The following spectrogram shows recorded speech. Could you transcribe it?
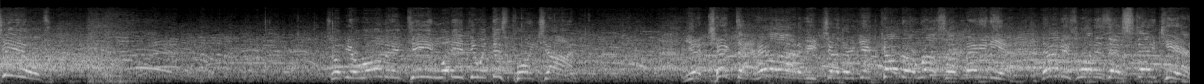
shield. So if you're Roman and Dean, what do you do at this point, John? You kick the hell out of each other and you go to WrestleMania. That is what is at stake here.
